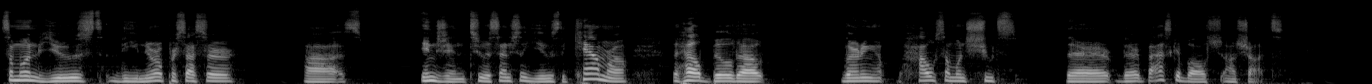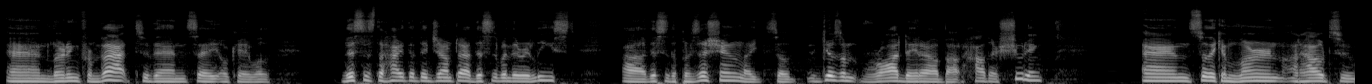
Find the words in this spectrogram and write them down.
someone used the neural processor uh, engine to essentially use the camera to help build out learning how someone shoots their their basketball sh uh, shots. And learning from that to then say okay well this is the height that they jumped at. This is when they released. Uh, this is the position. Like so it gives them raw data about how they're shooting and so they can learn how to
